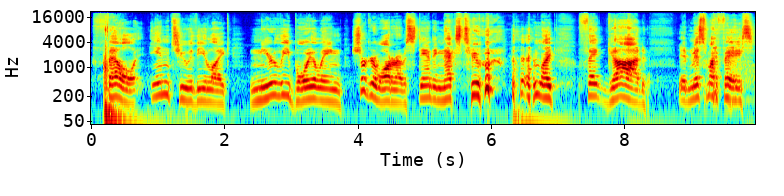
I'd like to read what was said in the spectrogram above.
fell into the like nearly boiling sugar water I was standing next to. and like, thank God it missed my face.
